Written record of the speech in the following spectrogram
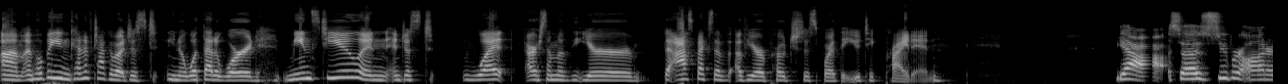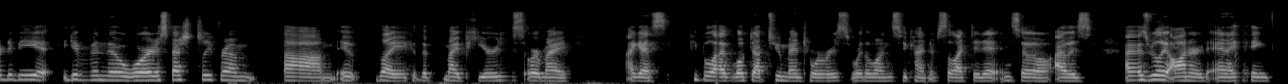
um, I'm hoping you can kind of talk about just you know what that award means to you and and just what are some of the, your the aspects of, of your approach to sport that you take pride in. Yeah, so I was super honored to be given the award, especially from um, it like the my peers or my, I guess people I've looked up to, mentors were the ones who kind of selected it, and so I was I was really honored, and I think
